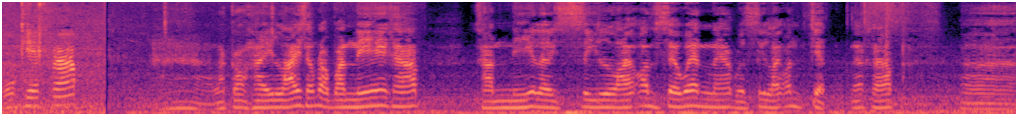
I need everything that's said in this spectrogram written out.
โอเคครับอ่าแล้วก็ไฮไลท์สำหรับวันนี้ครับ คันนี้เลย C Lion 7 นะครับ หรือ C Lion 7 นะครับอ่า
